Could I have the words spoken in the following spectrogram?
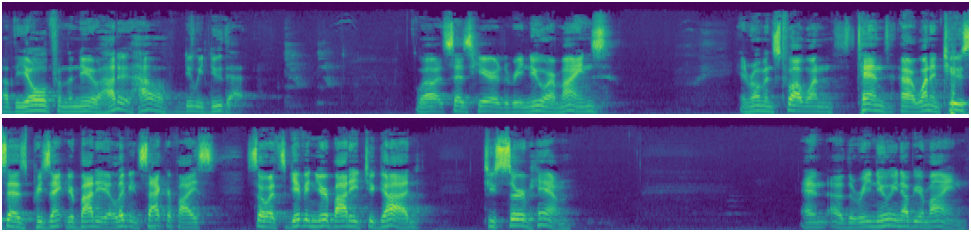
of the old from the new. How do, how do we do that? Well, it says here to renew our minds. In Romans 12, 1, 10, uh, 1 and 2 says, present your body a living sacrifice. So it's giving your body to God to serve Him. And uh, the renewing of your mind,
